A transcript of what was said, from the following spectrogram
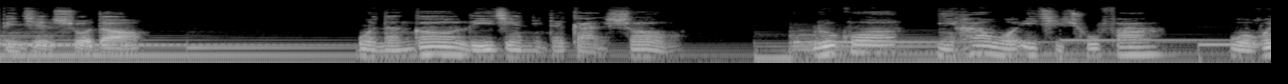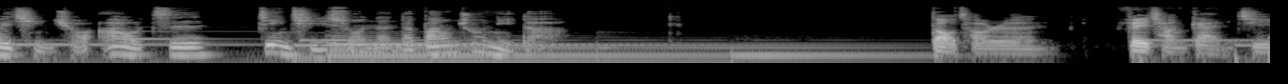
并且说道：“我能够理解你的感受。如果你和我一起出发，我会请求奥兹。”尽其所能的帮助你的稻草人非常感激，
